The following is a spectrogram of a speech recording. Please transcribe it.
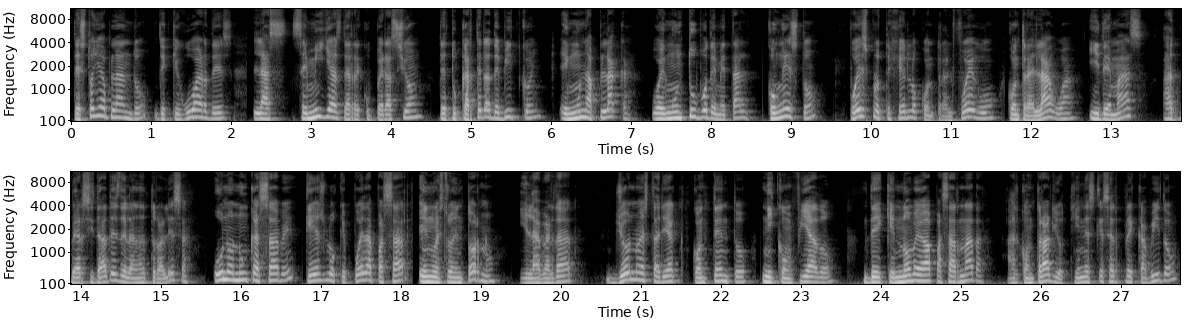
Te estoy hablando de que guardes las semillas de recuperación de tu cartera de Bitcoin en una placa o en un tubo de metal. Con esto puedes protegerlo contra el fuego, contra el agua y demás adversidades de la naturaleza. Uno nunca sabe qué es lo que pueda pasar en nuestro entorno y la verdad, yo no estaría contento ni confiado de que no me va a pasar nada. Al contrario, tienes que ser precavido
